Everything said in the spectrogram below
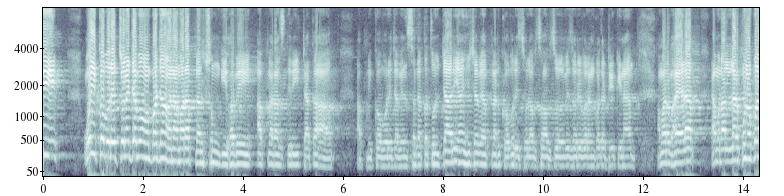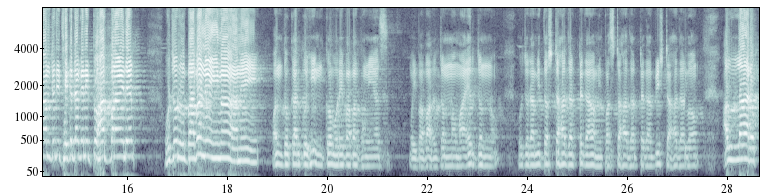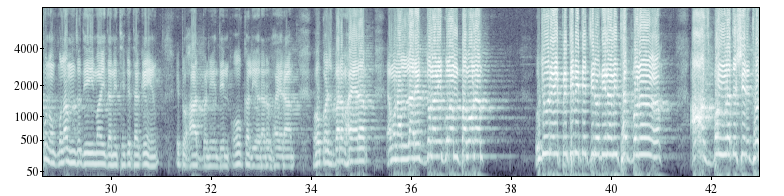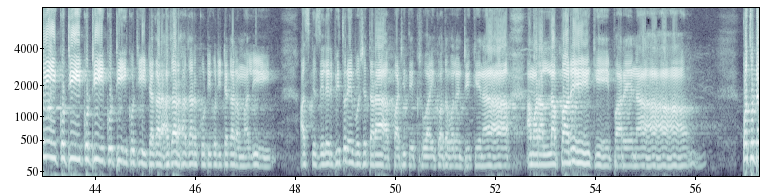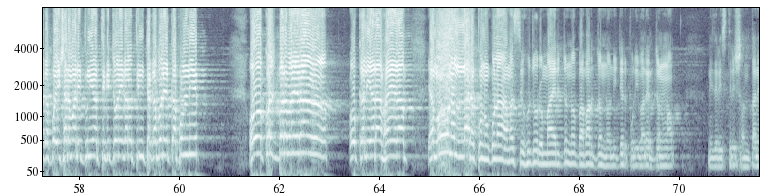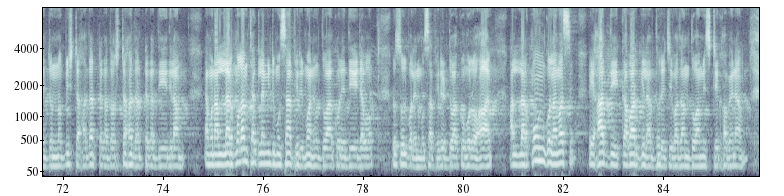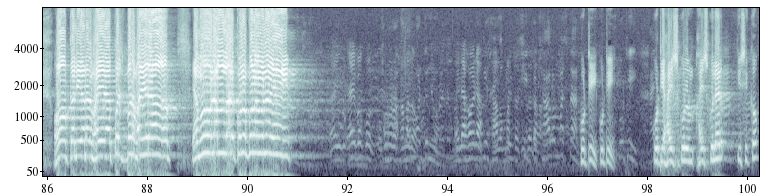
ওই কবরে চলে যাব, বাজান, আমার আপনার সঙ্গী হবে। আপনার আজকের এই টাকা আপনি কবরে যাবেন, সাদাকাতুল জারিয়া হিসাবে আপনার কবরে চলাব সব চলবে, জোরে বলেন কথা ঠিক কিনা? আমার ভাইয়েরা, এমন আল্লাহর কোন গোলাম যদি থেকে থাকেন, একটু হাত বাড়াই দেন। হুজুর, বাবা নেই, মা নেই। অন্ধকার, গহীন কবরে বাবা ঘুমিয়ে আছে। ওই বাবার জন্য, মায়ের জন্য। হুজুর, আমি দশটা হাজার টাকা, আমি পাঁচটা হাজার টাকা, বিশটা হাজার। আল্লাহর কোনো গোলাম যদি এই ময়দানে থেকে থাকে একটু হাত বানিয়ে দিন। ও কালিয়ারার ভাইরা ও কসবার ভাইরা এমন আল্লাহর একজন আমি গোলাম পাবো না। হুজুর, এই পৃথিবীতে চিরদিন আমি থাকব না। আজ বাংলাদেশের ধনী কোটি কোটি কোটি কোটি টাকার, হাজার হাজার কোটি কোটি টাকার মালিক। আজকে জেলের ভিতরে বসে তারা পাঠিতে খুয়াই কথা বলেন, ঠিক কিনা? আমার আল্লাহ পারে কি পারে না? কত টাকা পয়সার মালিক দুনিয়ার থেকে চলে গেল, তিন টাকা বোনের কাপড় নিয়ে। ও কসবার ভাইরা ও কালিয়ারা ভাইয়েরা, এমন আল্লাহর কোন গোলাম আছে হুজুর মায়ের জন্য, বাবার জন্য, নিজের পরিবারের জন্য, নিজের স্ত্রী সন্তানের জন্য, বিশটা হাজার টাকা, দশটা হাজার টাকা দিয়ে দিলাম। এমন আল্লাহর গোলাম থাকলে আমি মুসাফির মানে দোয়া করে দিয়ে যাব। রসুল বলেন, মুসাফিরের দোয়া কবল হয়। আল্লাহর কোন গোলাম আছে? এই হাত দিয়ে কাবার গিলাফ ধরেছি, বাজান দোয়া মিস্টেক হবে না। ও কালিয়ারার ভাইয়েরা, কসবার ভাইয়েরা, এমন আল্লাহর কোন গোলাম নাই। কুটি কুটি। কুটি হাই স্কুল হাই স্কুলের কি শিক্ষক?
